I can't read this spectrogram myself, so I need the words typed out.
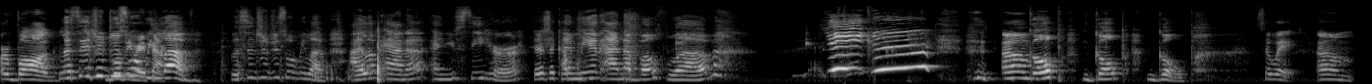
our our vlog. Let's introduce We'll what right we back. love. Let's introduce what we love. I love Ana, and you see her. There's a couple. And me and Ana both love. Jaeger! Um. Gulp, gulp, gulp. So wait. Um.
